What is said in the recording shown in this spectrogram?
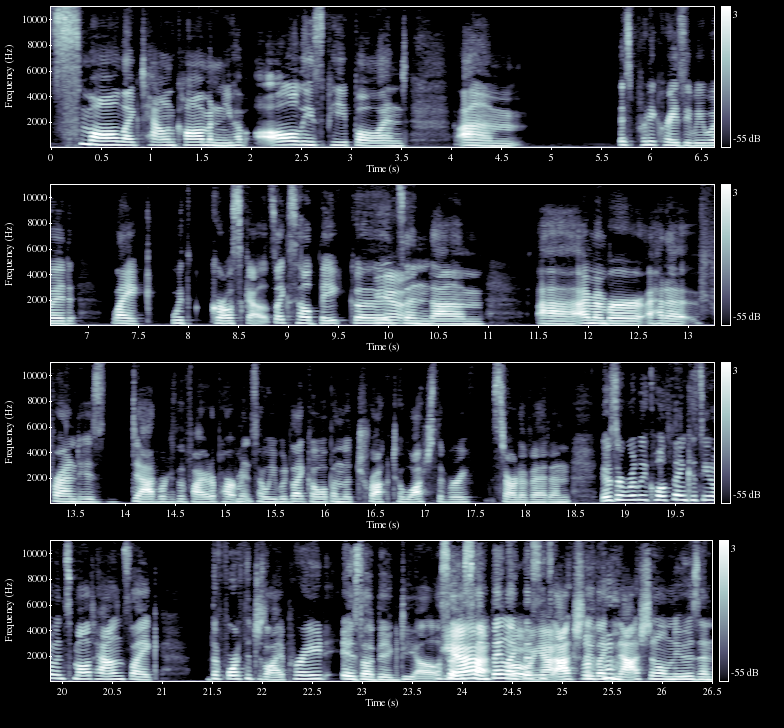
small like town common, and you have all these people, and um, it's pretty crazy. We would like with Girl Scouts like sell baked goods, Yeah. and um, uh, I remember I had a friend whose dad worked at the fire department, so we would like go up on the truck to watch the very start of it, and it was a really cool thing because you know in small towns like the Fourth of July parade is a big deal. So Yeah. something like Oh, this is actually like national news, and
